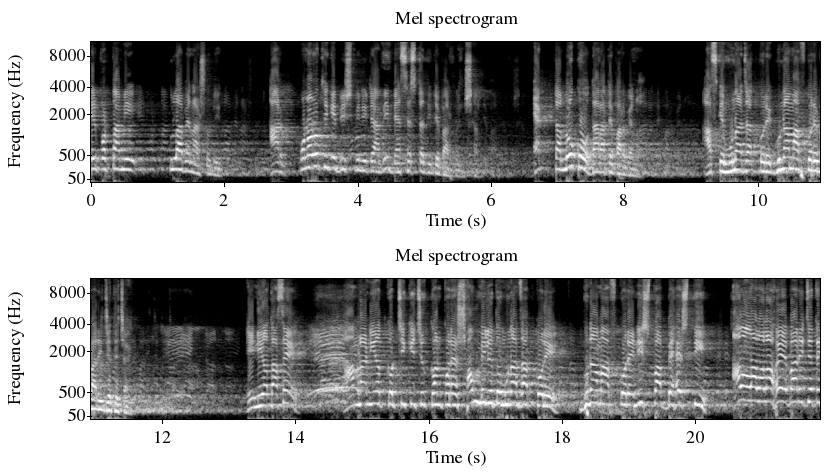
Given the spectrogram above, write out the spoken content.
এরপর তো আমি কুলাবে না শরীর আর পনেরো থেকে বিশ মিনিটে আমি মেসেজটা দিতে পারব ইনশাল্লাহ। একটা লোকও দাঁড়াতে পারবে না। আজকে মুনাজাত করে গুনা মাফ করে বাড়ি যেতে চাই। এই নিয়ত আছে? আমরা নিয়ত করছি কিছুক্ষণ পরে সম্মিলিত মুনাজাত করে গুনা মাফ করে, নিষ্পাপ বেহেস্তি আল্লাহ বলা হয়ে বাড়ি যেতে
